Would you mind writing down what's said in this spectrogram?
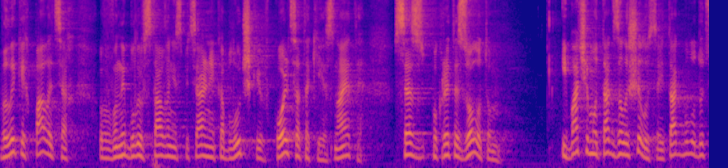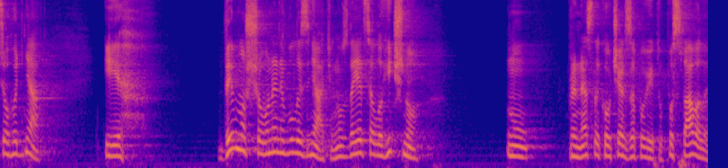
великих палицях. Вони були вставлені спеціальні каблучки, в кольця такі, знаєте, все покрите золотом. І бачимо, так залишилося, і так було до цього дня. І Дивно, що вони не були зняті. Ну, здається, логічно, ну, принесли ковчег заповіту, поставили.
